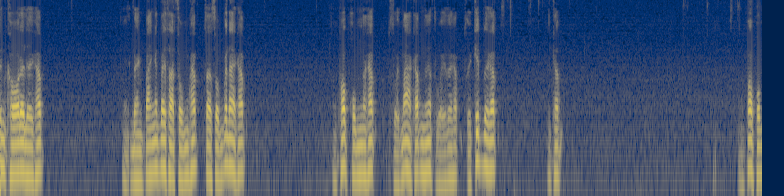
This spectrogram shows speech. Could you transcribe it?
ขึ้นคอได้เลยครับ แบ่งปันกันไปสะสมครับ สะสมก็ได้ครับหลวงพ่อพรหมนะครับ สวยมากครับ เนื้อสวยเลยครับ สวยกิ๊บเลยครับนี่ครับหลวงพ่อพรหม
